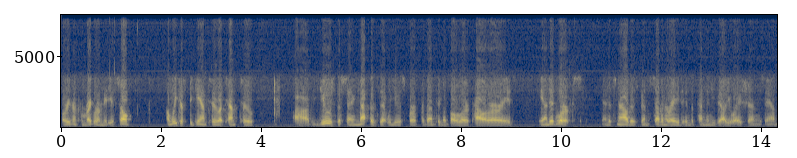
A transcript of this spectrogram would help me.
or even from regular media. So um, we just began to attempt to uh, use the same methods that we use for preventing Ebola or cholera or AIDS, and it works. And it's now there's been seven or eight independent evaluations, and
